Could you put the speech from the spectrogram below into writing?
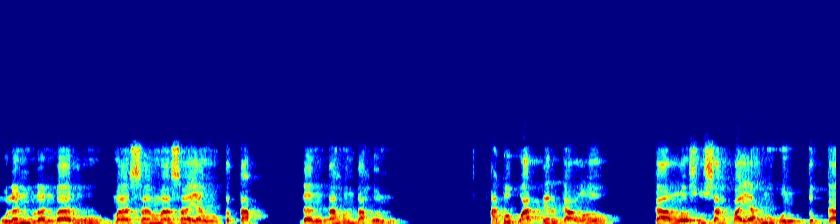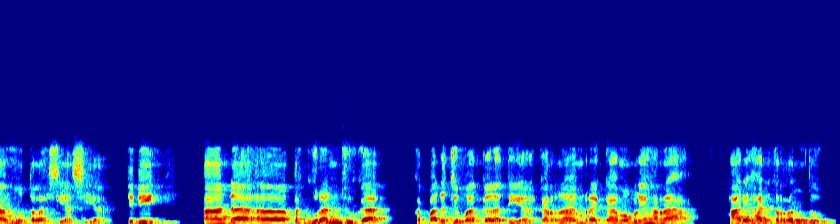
bulan-bulan baru, masa-masa yang tetap dan tahun-tahun. Aku khawatir kalau kalau susah payahmu untuk kamu telah sia-sia. Jadi ada uh, teguran juga kepada jemaat Galatia karena mereka memelihara hari-hari tertentu.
